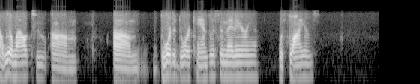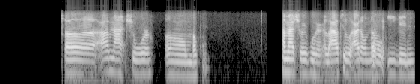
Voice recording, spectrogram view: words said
Are we allowed to um um door to door canvas in that area with flyers? Uh, I'm not sure. Um, okay. I'm not sure if we're allowed to. I don't know Okay. even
